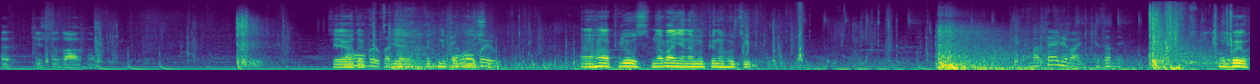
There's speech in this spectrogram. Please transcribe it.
Це ті, що ззаду. Я його Кого так, я його так не Кого побачив. Ага, плюс, на Ваніному пінгу тип. Мотелі, Вань, чи за ним? Убив,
